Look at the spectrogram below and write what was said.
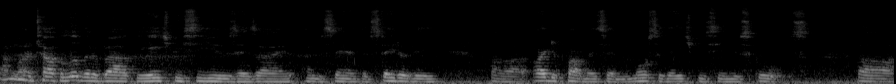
I'm going to talk a little bit about the HBCUs as I understand the state of the uh, art departments in most of the HBCU schools. Uh,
